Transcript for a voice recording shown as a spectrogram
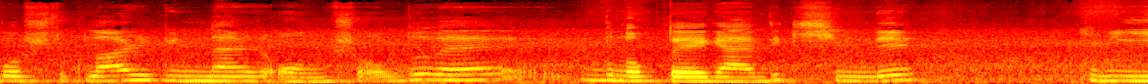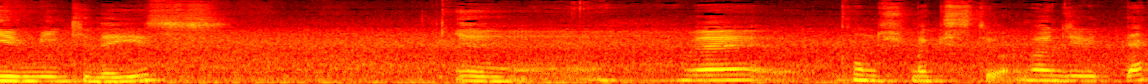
boşluklar, günler olmuş oldu ve bu noktaya geldik. Şimdi 2022'deyiz. Ee, ve konuşmak istiyorum. Öncelikle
